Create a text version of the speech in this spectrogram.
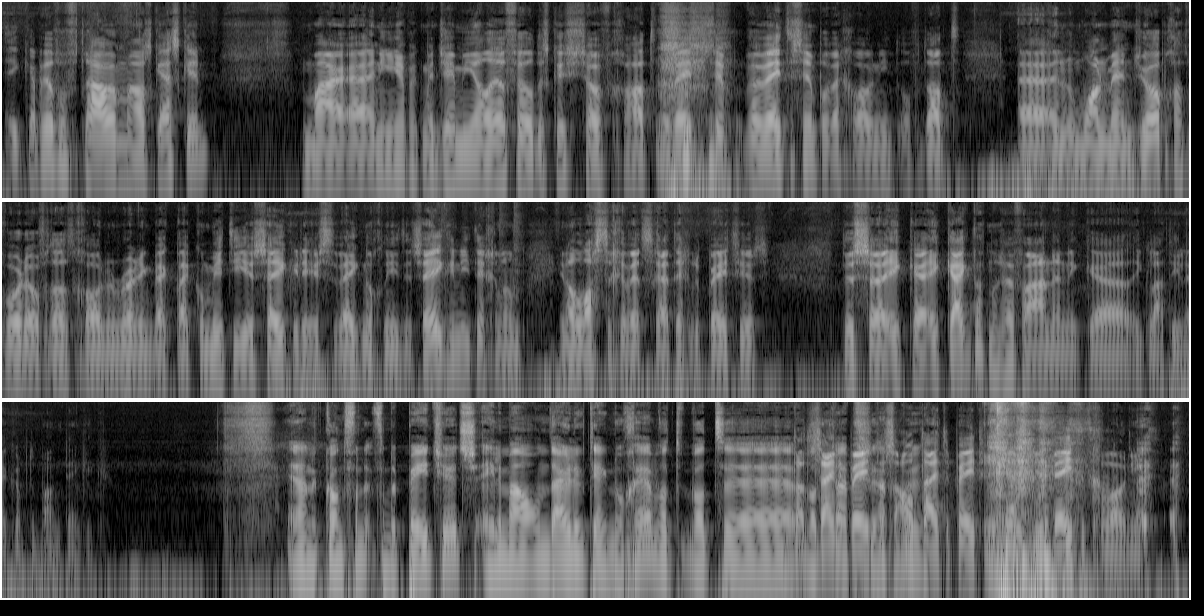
ik heb heel veel vertrouwen in Miles Gaskin. Maar, eh, en hier heb ik met Jimmy al heel veel discussies over gehad. We weten, simpel- we weten simpelweg gewoon niet of dat eh, een one-man job gaat worden. Of dat het gewoon een running back bij committee is. Zeker de eerste week nog niet. En zeker niet tegen een, in een lastige wedstrijd tegen de Patriots. Dus eh, ik, ik kijk dat nog even aan en ik, ik laat die lekker op de bank, denk ik. En aan de kant van de, van de Patriots, helemaal onduidelijk denk ik nog, hè? Wat, wat, dat wat zijn de Patriots altijd de Patriots. je, je weet het gewoon niet.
